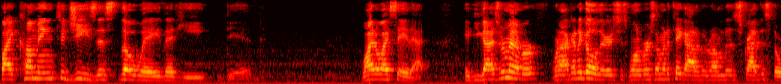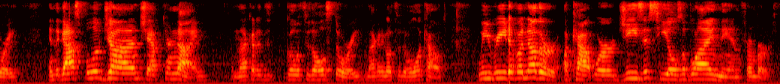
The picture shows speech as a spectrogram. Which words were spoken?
by coming to Jesus the way that he did. Why do I say that? If you guys remember, we're not going to go there. It's just one verse I'm going to take out of it. I'm going to describe the story. In the Gospel of John, chapter 9, I'm not going to go through the whole story. I'm not going to go through the whole account. We read of another account where Jesus heals a blind man from birth.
